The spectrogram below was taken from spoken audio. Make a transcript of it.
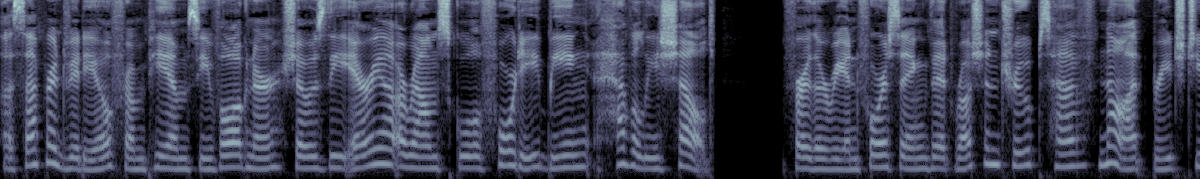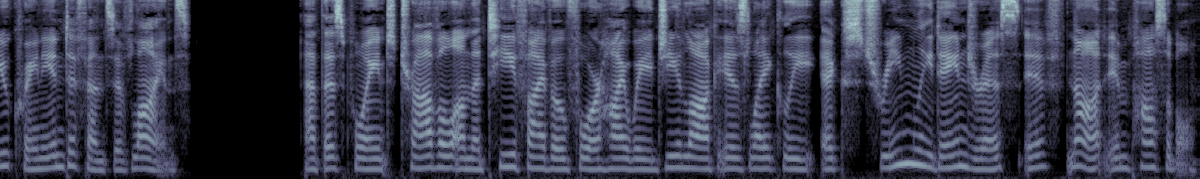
A separate video from PMC Wagner shows the area around School 40 being heavily shelled, further reinforcing that Russian troops have not breached Ukrainian defensive lines. At this point, travel on the T 504 highway GLOC is likely extremely dangerous, if not impossible.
